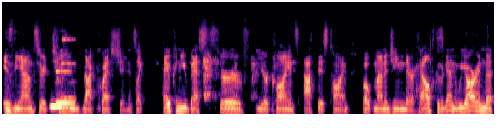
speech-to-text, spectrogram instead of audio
is the answer to that question. It's like how can you best serve your clients at this time about managing their health? Because again we are in the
